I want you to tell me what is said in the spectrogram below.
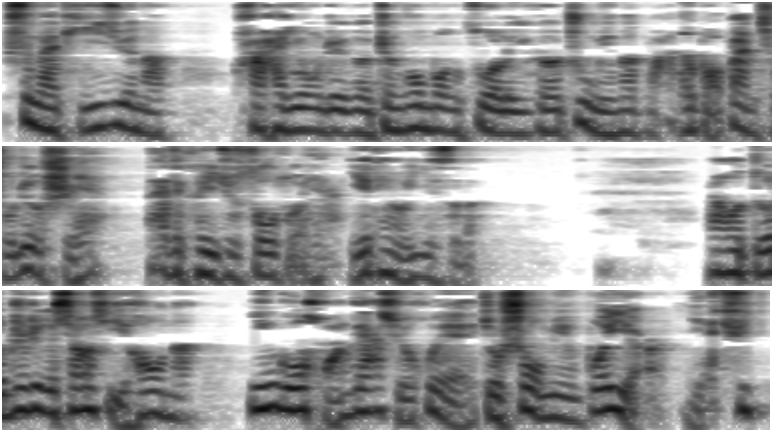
顺带提一句呢，他还用这个真空泵做了一个著名的马德堡半球这个实验，大家可以去搜索一下，也挺有意思的。然后得知这个消息以后呢，英国皇家学会就受命波义尔也去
